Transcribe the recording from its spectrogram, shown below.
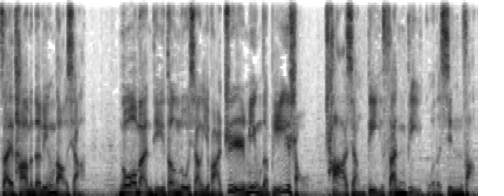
在他们的领导下，诺曼底登陆像一把致命的匕首插向第三帝国的心脏，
